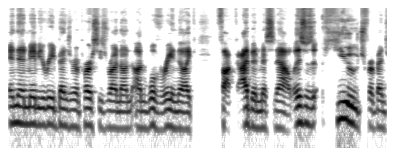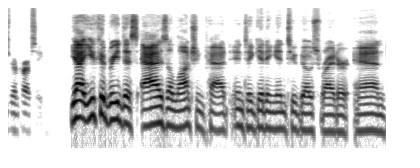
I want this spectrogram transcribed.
and then maybe read Benjamin Percy's run on, on Wolverine. They're like, fuck, I've been missing out. This is huge for Benjamin Percy. Yeah, you could read this as a launching pad into getting into Ghost Rider and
